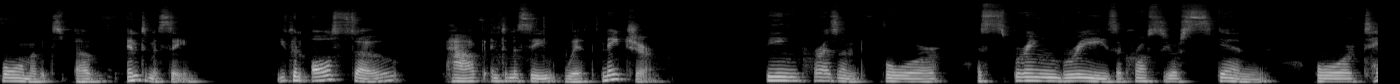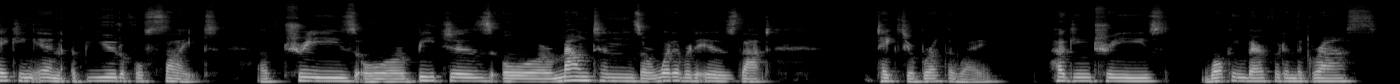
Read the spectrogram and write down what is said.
form of, of intimacy. You can also have intimacy with nature being present for a spring breeze across your skin or taking in a beautiful sight of trees or beaches or mountains or whatever it is that takes your breath away. Hugging trees, walking barefoot in the grass.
